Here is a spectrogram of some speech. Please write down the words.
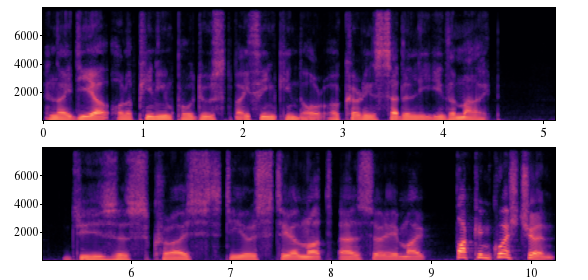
An idea or opinion produced by thinking or occurring suddenly in the mind. Jesus Christ, you're still not answering my fucking question!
